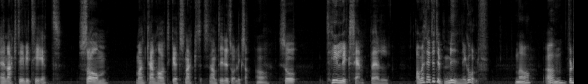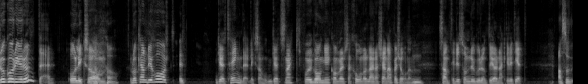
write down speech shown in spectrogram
en aktivitet som man kan ha ett gött snack samtidigt så liksom. Ja. Så till exempel, ja men jag tänkte typ minigolf. Ja. Ja, Mm. för då går du ju runt där och liksom, och då kan du ju ha ett, ett gött häng där liksom, gött snack, få igång en konversation och lära känna personen Mm. samtidigt som du går runt och gör en aktivitet. Alltså,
